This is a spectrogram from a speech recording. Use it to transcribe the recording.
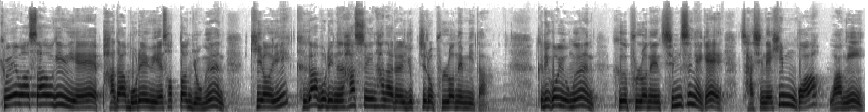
교회와 싸우기 위해 바다 모래 위에 섰던 용은 기어이 그가 부리는 하수인 하나를 육지로 불러냅니다. 그리고 용은 그 불러낸 짐승에게 자신의 힘과 왕위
